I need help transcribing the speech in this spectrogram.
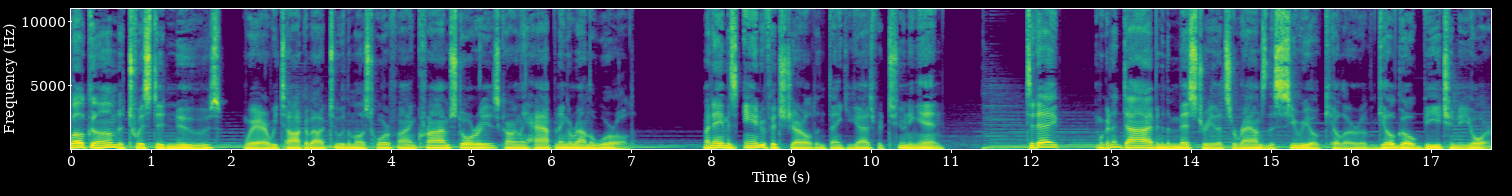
Welcome to Twisted News, where we talk about two of the most horrifying crime stories currently happening around the world. My name is Andrew Fitzgerald, and thank you guys for tuning in. Today, we're going to dive into the mystery that surrounds the serial killer of Gilgo Beach in New York.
